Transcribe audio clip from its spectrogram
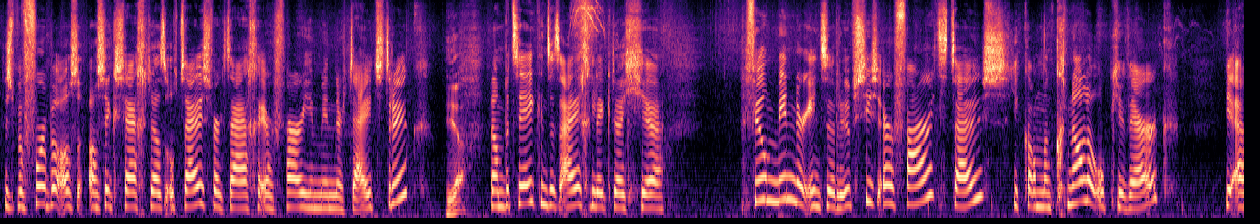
Dus bijvoorbeeld als, als ik zeg dat op thuiswerkdagen ervaar je minder tijdsdruk. Ja. Dan betekent het eigenlijk dat je veel minder interrupties ervaart thuis. Je kan dan knallen op je werk. Je,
